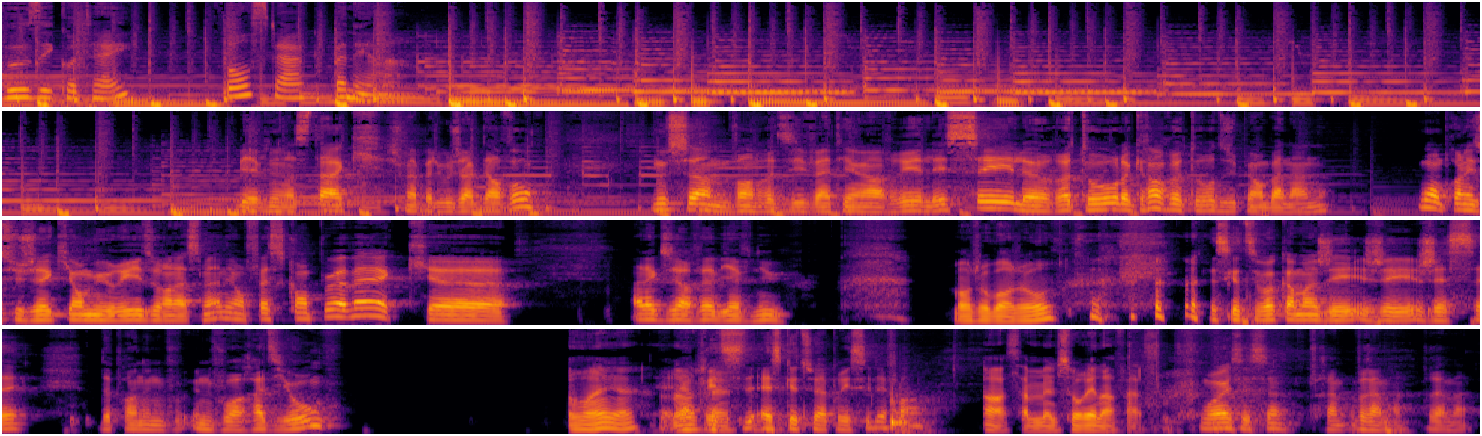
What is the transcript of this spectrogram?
Vous écoutez Full Stack Banana. Bienvenue dans Stack, je m'appelle Louis-Jacques Darvaux. Nous sommes vendredi 21 avril et c'est le retour, le grand retour du Pion Banane, où on prend les sujets qui ont mûri durant la semaine et on fait ce qu'on peut avec. Euh, Alex Gervais, bienvenue. Bonjour, bonjour. Est-ce que tu vois comment j'essaie de prendre une, une voix radio? Ouais, hein? Apprécie- Est-ce que tu apprécies l'effort? Ah, ça me met le sourire en face. Ouais, c'est ça. Vra- Vraiment, vraiment.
